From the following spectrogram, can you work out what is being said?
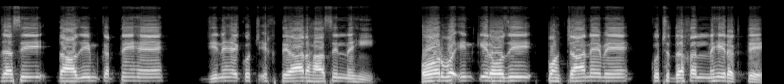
جیسی تعظیم کرتے ہیں جنہیں کچھ اختیار حاصل نہیں اور وہ ان کی روزی پہنچانے میں کچھ دخل نہیں رکھتے۔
